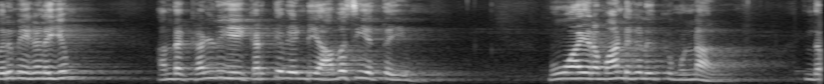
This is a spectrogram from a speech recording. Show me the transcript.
பெருமைகளையும் அந்த கல்வியை கற்க வேண்டிய அவசியத்தையும் மூவாயிரம் ஆண்டுகளுக்கு முன்னால் இந்த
